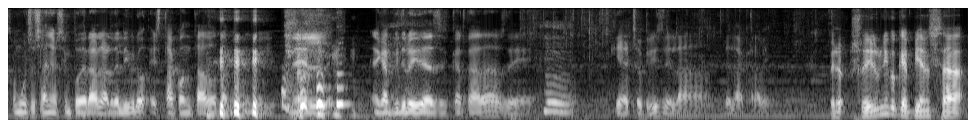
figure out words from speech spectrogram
son muchos años sin poder hablar del libro, está contado también en el, en el- en el capítulo de ideas descartadas de, Mm. que ha hecho Chris de la, de la cara B. Pero soy el único que piensa.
